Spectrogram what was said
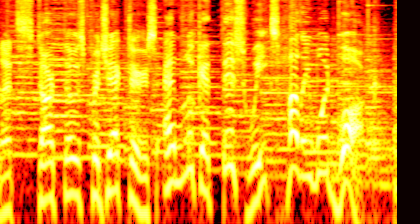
Let's start those projectors and look at this week's Hollywood Walk.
